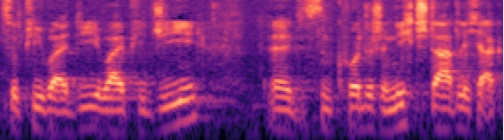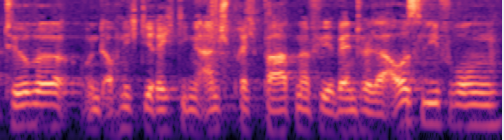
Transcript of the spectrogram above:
zu PYD, YPG. Das sind kurdische nichtstaatliche Akteure und auch nicht die richtigen Ansprechpartner für eventuelle Auslieferungen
